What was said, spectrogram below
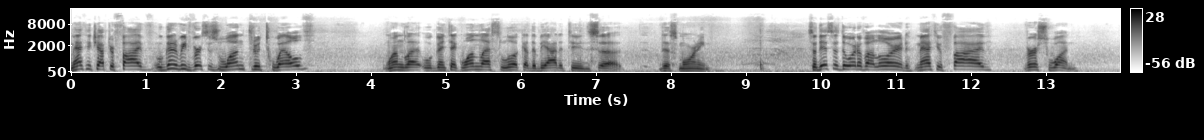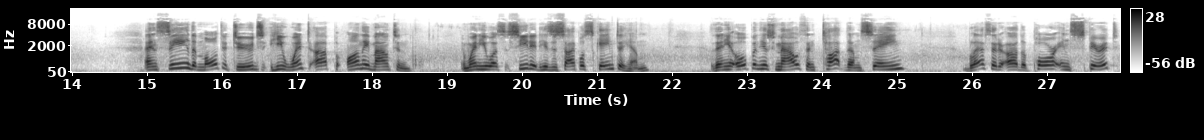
Matthew chapter 5, we're going to read verses 1 through 12. One la- we're going to take one last look at the Beatitudes uh, this morning. So, this is the word of our Lord, Matthew 5, verse 1. And seeing the multitudes, he went up on a mountain. And when he was seated, his disciples came to him. Then he opened his mouth and taught them, saying, Blessed are the poor in spirit,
